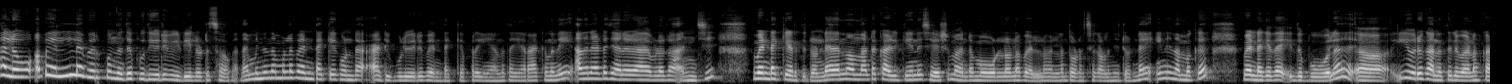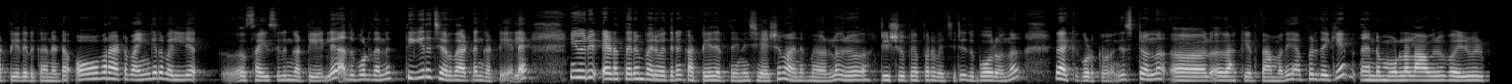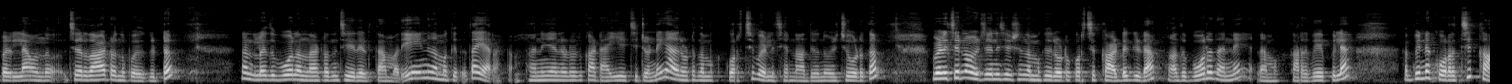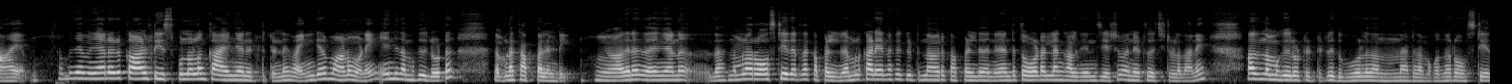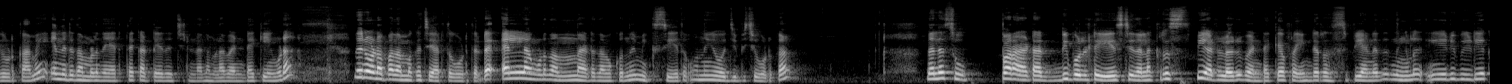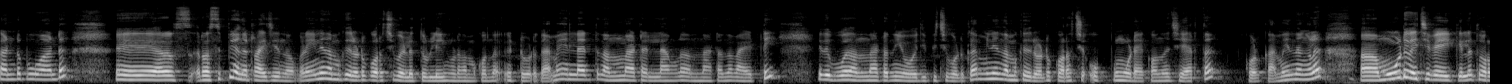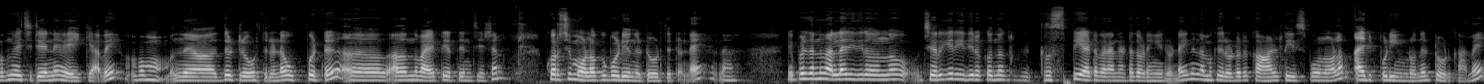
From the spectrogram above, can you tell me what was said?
Hello അപ്പോൾ എല്ലാവർക്കും ഇന്നത്തെ പുതിയൊരു വീഡിയോയിലോട്ട് സ്വാഗതം. ഇന്ന് നമ്മൾ വെണ്ടയ്ക്ക കൊണ്ട് അടിപൊളി ഒരു വെണ്ടയ്ക്ക ഫ്രൈ ആണ് തയ്യാറാക്കുന്നത്. അതിനായിട്ട് ഞാൻ ഇവിടെ ഒരു അഞ്ച് വെണ്ടയ്ക്ക എടുത്തിട്ടുണ്ട്. അത് നന്നായിട്ട് കഴുകിയതിന് ശേഷം അതിന്റെ മുകളിലുള്ള വെള്ളമെല്ലാം തുടച്ച് കളഞ്ഞിട്ടുണ്ട്. ഇനി നമുക്ക് വെണ്ടയ്ക്ക ദേ ഇതുപോലെ ഈ ഒരു കനത്തിൽ വേണം കട്ട് ചെയ്തെടുക്കാനായിട്ട്. ഓവറായിട്ട് ഭയങ്കര വലിയ സൈസിലും കട്ട് ചെയ്യല്ലേ അതുപോലെ തന്നെ തീരെ ചെറുതായിട്ടും കട്ട് ചെയ്യല്ലേ ഈ ഒരു ഇടത്തരം പരുവത്തിന് കട്ട് ചെയ്തെടുത്തതിന് ശേഷം അതിന്റെ മുകളിൽ ഒരു ടിഷ്യൂ പേപ്പർ വെച്ചിട്ട് ഇതുപോലെ ഒന്ന് ഇതാക്കി കൊടുക്കണം. ജസ്റ്റ് ഒന്ന് ഇതാക്കിയെടുത്താൽ മതി. അപ്പോഴത്തേക്ക് അതിന്റെ മുകളിലുള്ള ആ ഒരു വഴുവഴുപ്പെല്ലാം ഒന്ന് ചെറുതായിട്ടൊന്ന് പോയി കിട്ടും. കണ്ടല്ലോ? ഇതുപോലെ നന്നായിട്ടൊന്ന് ചെയ്തെടുത്താൽ മതി. ഇനി നമുക്കിത് തയ്യാറാക്കാം. അതിന് ഞാനിവിടെ ഒരു കടായി വെച്ചിട്ടുണ്ടെങ്കിൽ അതിലോട്ട് നമുക്ക് കുറച്ച് വെളിച്ചെണ്ണ ആദ്യം ഒന്ന് ഒഴിച്ചു കൊടുക്കാം. വെളിച്ചെണ്ണ ഒഴിച്ചതിന് ശേഷം നമുക്ക് ഇതിലോട്ട് കുറച്ച് കടുകിടാം അതുപോലെ തന്നെ നമുക്ക് കറിവേപ്പില പിന്നെ കുറച്ച് കായം. അപ്പോൾ ഞാൻ ഞാനൊരു കാൽ ടീസ്പൂണോളം കായം ഞാൻ ഇട്ടിട്ടുണ്ട്. ഭയങ്കര മണമാണ് ഇനി നമുക്ക് ഇതിലോട്ട് നമ്മുടെ കപ്പലണ്ടി. അതിനെ ഞാൻ നമ്മൾ റോസ്റ്റ് ചെയ്തെടുത്ത കപ്പലണ്ടി. നമ്മൾ കടയിൽ നിന്നൊക്കെ കിട്ടുന്ന ആ ഒരു കപ്പലണ്ടി തന്നെ. അതിന്റെ തോടെല്ലാം കളഞ്ഞതിന് ശേഷം അതിനടുത്ത് വെച്ചിട്ടുള്ളതാണ്. അത് നമുക്ക് ഇതിലോട്ട് ഇട്ടിട്ട് ഇതുപോലെ നന്നായിട്ട് നമുക്കൊന്ന് റോസ്റ്റ് ചെയ്ത് കൊടുക്കാമേ. എന്നിട്ട് നമ്മൾ നേരത്തെ കട്ട് ചെയ്ത് വെച്ചിട്ടുണ്ട് നമ്മളെ വെണ്ടയ്ക്കയും കൂടെ. ഇതിനോടൊപ്പം നമുക്ക് ചേർത്ത് കൊടുത്തിട്ട് എല്ലാം കൂടെ നന്നായിട്ട് നമുക്കൊന്ന് മിക്സ് ചെയ്ത് ഒന്ന് യോജിപ്പിച്ച് കൊടുക്കാം. നല്ല സൂപ്പറായിട്ട് അടിപൊളി ടേസ്റ്റ് നല്ല ക്രിസ്പി ആയിട്ടുള്ള ഒരു വെണ്ടയ്ക്ക ഫ്രൈന്റെ റെസിപ്പിയാണിത് നിങ്ങൾ ഈ ഒരു വീഡിയോ കണ്ടു പോവാണ്ട് റെസിപ്പി ഒന്ന് ട്രൈ ചെയ്ത് നോക്കണം. ഇനി നമുക്ക് ഇതിലോട്ട് കുറച്ച് വെളുത്തുള്ളിയും കൂടെ നമുക്കൊന്ന് ഇട്ട് കൊടുക്കാം. എല്ലായിട്ട് നന്നായിട്ട് എല്ലാം കൂടെ നന്നായിട്ടൊന്ന് വഴറ്റി ഇതുപോലെ നന്നായിട്ടൊന്ന് യോജിപ്പിച്ച് കൊടുക്കാം. ഇനി നമുക്ക് ഇതിലോട്ട് കുറച്ച് ഉപ്പും കൂടെയൊക്കെ ഒന്ന് ചേർത്ത് കൊടുക്കാം. ഇനി നിങ്ങൾ മൂടി വെച്ച് വേവിക്കില്ല തുറന്ന് വെച്ചിട്ട് തന്നെ വേവിക്കാവേ അപ്പം ഇതിട്ട് കൊടുത്തിട്ടുണ്ട്. ഉപ്പിട്ട് അതൊന്ന് വഴറ്റിയെടുത്തതിന് ശേഷം കുറച്ച് മുളക് പൊടി ഒന്ന് ഇട്ട് കൊടുത്തിട്ടുണ്ടേ. ഇപ്പോൾ തന്നെ നല്ല രീതിയിലൊന്ന് ചെറിയ രീതിയിലൊക്കെ ഒന്ന് ക്രിസ്പി ആയിട്ട് വരാനായിട്ട് തുടങ്ങിയിട്ടുണ്ട്. ഇനി നമുക്ക് ഇതിലൂടെ ഒരു കാൽ ടീസ്പൂണോളം അരിപ്പൊടിയും കൂടെ ഒന്ന് ഇട്ട് കൊടുക്കാമേ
